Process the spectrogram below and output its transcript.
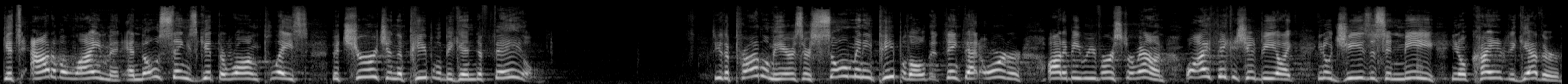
gets out of alignment and those things get the wrong place, the church and the people begin to fail. See, the problem here is there's so many people, though, that think that order ought to be reversed around. Well, I think it should be like, you know, Jesus and me, you know, kind of together.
